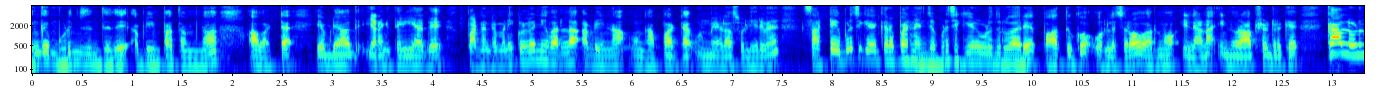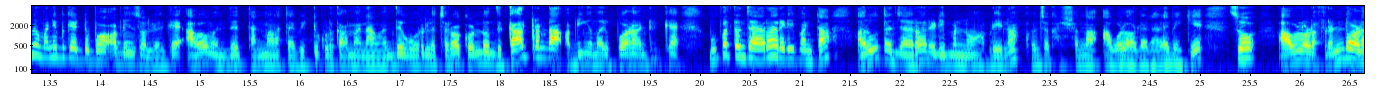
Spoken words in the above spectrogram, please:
எங்கே முடிஞ்சிருந்தது அப்படின்னு பார்த்தோம்னா அவட்ட எப்படியாவது எனக்கு தெரியாது. பன்னெண்டு மணிக்குள்ளே நீ வரல அப்படின்னா உங்கள் அப்பாட்ட உண்மையெல்லாம் சொல்லிடுவேன் சட்டையை பிடிச்சி கேட்குறப்ப நெஞ்சை பிடிச்சி கீழே விழுந்துருவார். பார்த்துக்கோ ஒரு லட்ச ரூபா வரணும். இல்லைனா இன்னொரு ஆப்ஷன் இருக்குது காலில் விழுந்து மன்னிப்பு கேட்டுப்போம் அப்படின்னு சொல்லியிருக்கு அவள் வந்து தன்மானத்தை விட்டு கொடுக்காம நான் வந்து ஒரு லட்ச ரூபா கொண்டு வந்து காட்டுறேன்டா அப்படிங்கிற மாதிரி போனான்ட்டு இருக்கேன் முப்பத்தஞ்சாயிரரூவா ரெடி பண்ணிட்டா அறுபத்தஞ்சாயிரரூவா ரெடி பண்ணோம் அப்படின்னா கொஞ்சம் கஷ்டம்தான் அவளோட நிலைமைக்கு. ஸோ அவளோட ஃப்ரெண்டோட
